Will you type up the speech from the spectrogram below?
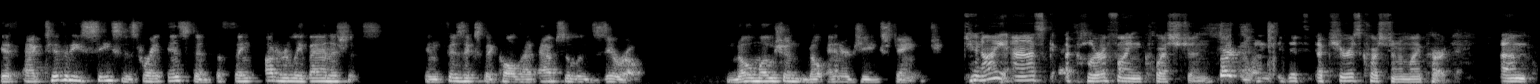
If activity ceases for an instant, the thing utterly vanishes. In physics, they call that absolute zero. No motion, no energy exchange. Can I ask a clarifying question? Certainly. It's a curious question on my part. Um,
